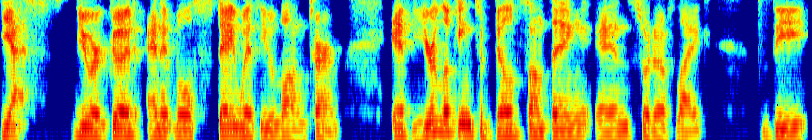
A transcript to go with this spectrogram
yes, you are good and it will stay with you long term. If you're looking to build something in sort of like the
